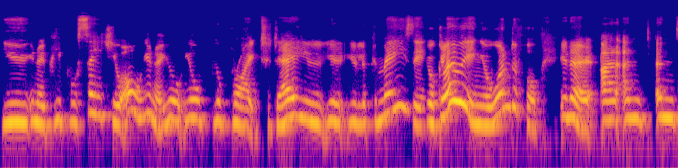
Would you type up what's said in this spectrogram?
you you know people say to you oh you know you're you're, you're bright today you, you you look amazing you're glowing you're wonderful you know and and, and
